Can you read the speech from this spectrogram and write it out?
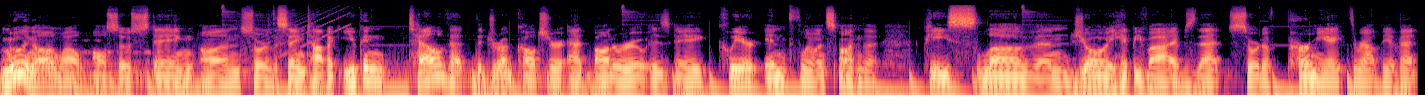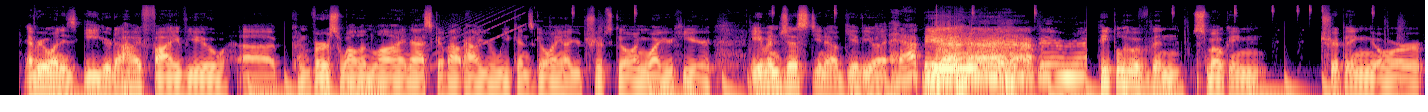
Moving on, while also staying on sort of the same topic, you can tell that the drug culture at Bonnaroo is a clear influence on the peace, love, and joy hippie vibes that sort of permeate throughout the event. Everyone is eager to high five you, uh, converse while in line, ask about how your weekend's going, how your trip's going, why you're here, even just, you know, give you a happy, yeah, happy. People who have been smoking, tripping, or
